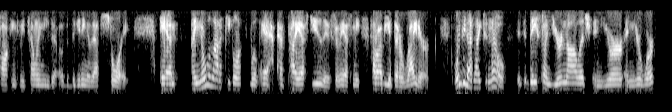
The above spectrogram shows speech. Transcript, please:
talking to me, telling me the uh, the beginning of that story, and I know a lot of people will have probably asked you. They've certainly asked me, how do I be a better writer? One thing I'd like to know, based on your knowledge and your and your work,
